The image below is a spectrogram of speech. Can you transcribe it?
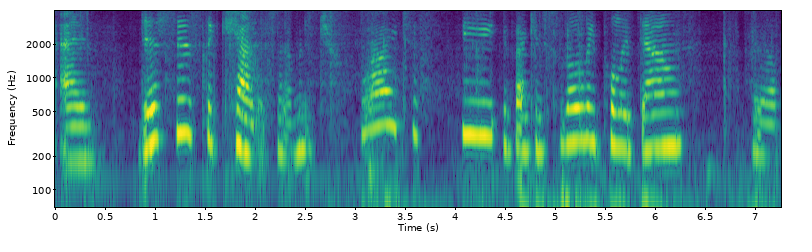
And this is the canvas, and I'm going to try to see if I can slowly pull it down without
